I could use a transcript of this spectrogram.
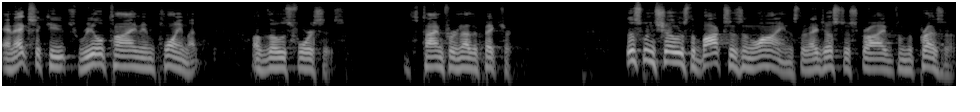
and executes real-time employment of those forces. It's time for another picture. This one shows the boxes and lines that I just described from the President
